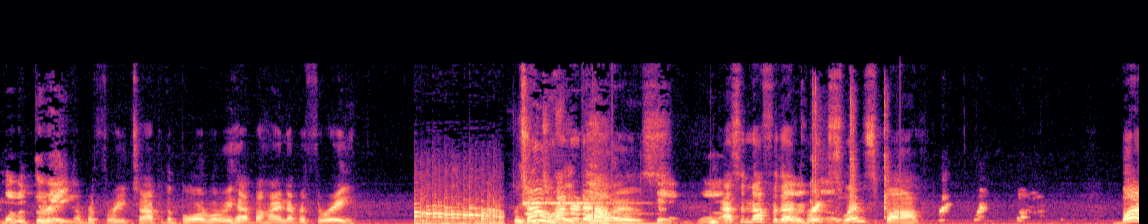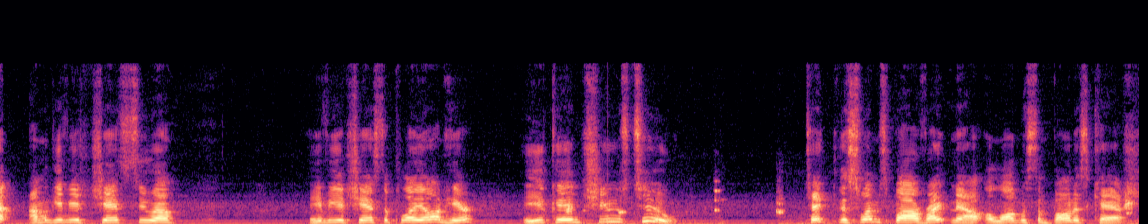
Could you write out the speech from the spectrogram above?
number three. Number three, top of the board. What do we have behind number three? Push it Two to hundred 50. dollars. That's enough for that great go. swim spa. But I'm gonna give you a chance to uh, give you a chance to play on here. You can choose to take the swim spa right now, along with some bonus cash,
